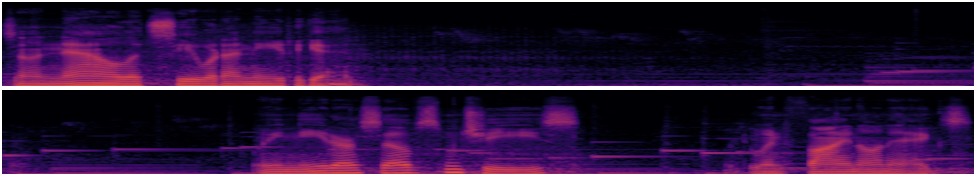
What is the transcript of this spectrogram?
So now let's see what I need again. We need ourselves some cheese. We're doing fine on eggs.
